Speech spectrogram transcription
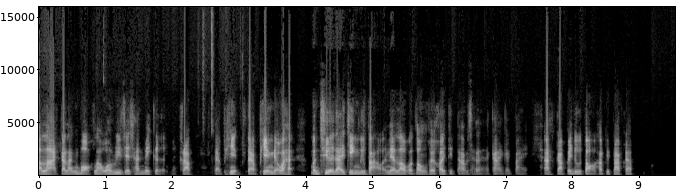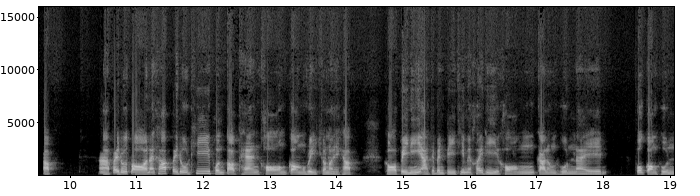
ตลาดกำลังบอกเราว่า recession ไม่เกิดนะครับ แต่เพียงแต่เพียงแต่ว่ามันเชื่อได้จริงหรือเปล่า อันนี้เราก็ต้องค่อยๆ ติดตามสถานการณ์กันไปอะกลับไปดูต่อครับพี่ปั๊บครับ ครับอ่าไปดูต่อนะครับ ไปดูที่ผลตอบแทนของกองรีดกันหน่อยครับ ก็ปีนี้อาจจะเป็นปีที่ไม่ค่อยดีของการลงทุนในพวกกองทุน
